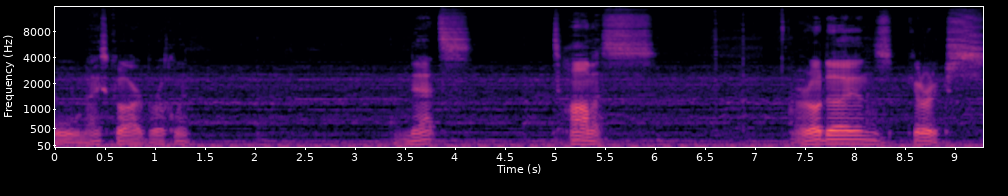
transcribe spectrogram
Oh, nice card, Brooklyn. Nets, Thomas. Rodions, Kurucs.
